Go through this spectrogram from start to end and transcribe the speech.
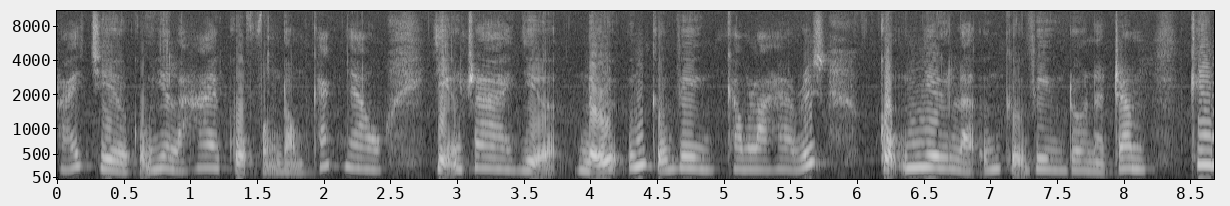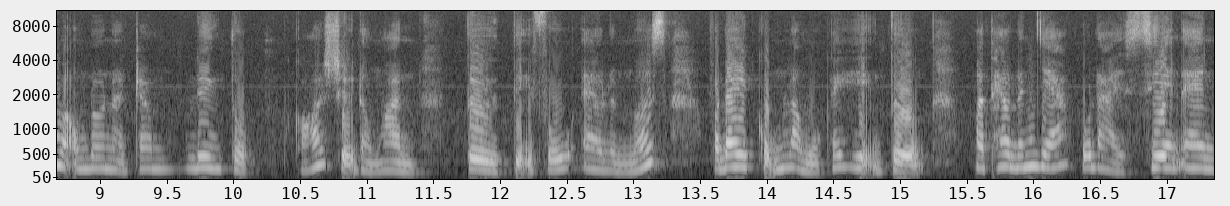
trái chiều cũng như là hai cuộc vận động khác nhau diễn ra giữa nữ ứng cử viên Kamala Harris cũng như là ứng cử viên Donald Trump. Khi mà ông Donald Trump liên tục có sự đồng hành từ tỷ phú Elon Musk, và đây cũng là một cái hiện tượng mà theo đánh giá của đài CNN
